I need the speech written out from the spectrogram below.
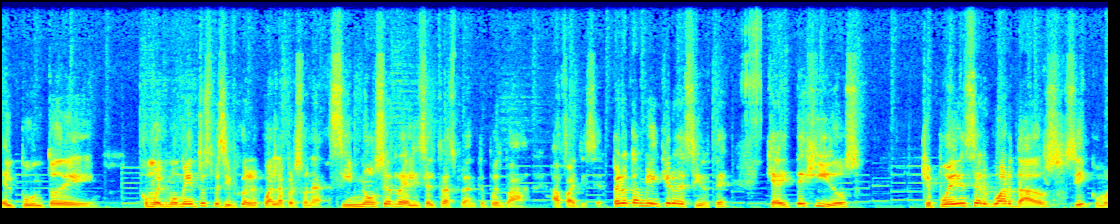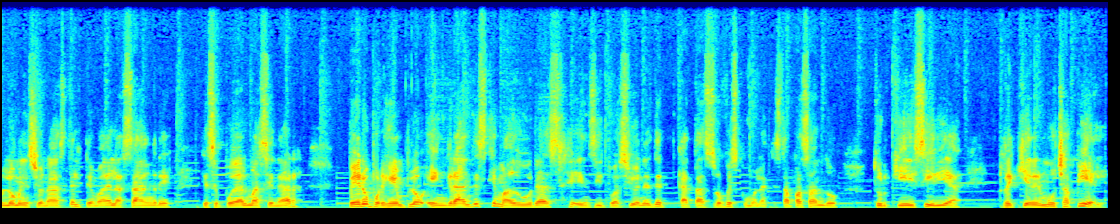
el punto de, como el momento específico en el cual la persona, si no se realiza el trasplante, pues va a fallecer. Pero también quiero decirte que hay tejidos que pueden ser guardados, ¿sí? Como lo mencionaste, el tema de la sangre que se puede almacenar, pero por ejemplo, en grandes quemaduras, en situaciones de catástrofes como la que está pasando Turquía y Siria, requieren mucha piel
